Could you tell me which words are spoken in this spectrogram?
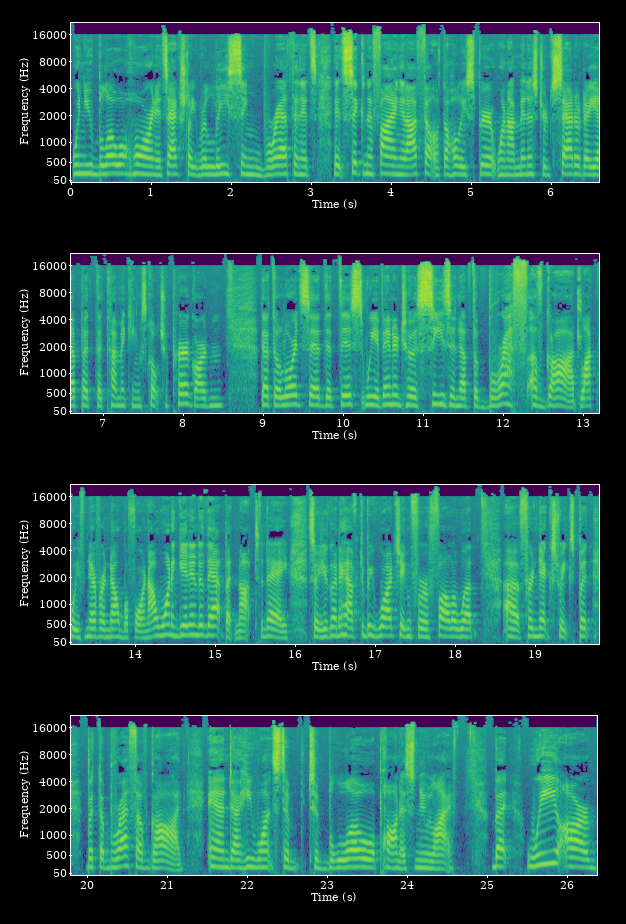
when you blow a horn, it's actually releasing breath, and it's it's signifying. And I felt with the Holy Spirit when I ministered Saturday up at the Coming King Sculpture Prayer Garden, that the Lord said that this we have entered to a season of the breath of God like we've never known before. And I want to get into that, but not today. So you're going to have to be watching for a follow up uh, for next week's. But but the breath of God, and uh, He wants to to blow upon us new life. But we are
